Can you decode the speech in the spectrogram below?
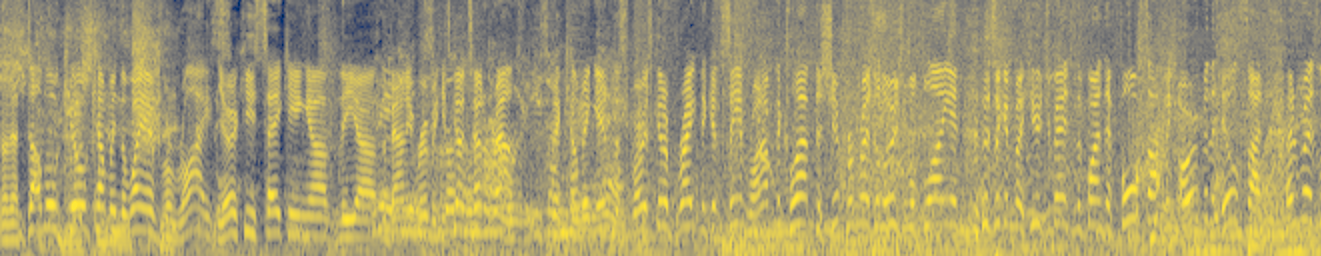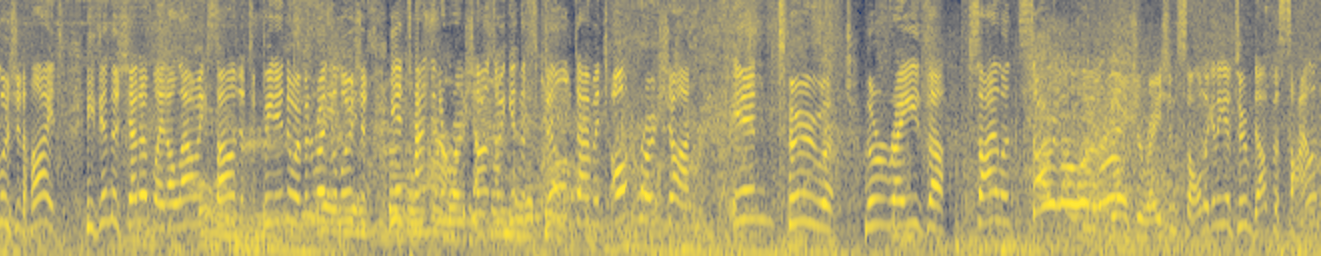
And a double kill coming the way of Rise. Yoki's taking uh, the uh, the bounty rune, but he's going to turn around. They're coming in. The smoke's going to break. They can see him right off the clap. The ship from Resolut1on will fly in. This will give him a huge advantage in the fight. They're force upping over the hillside, and Resolut1on hides. He's in the Shadow Blade, allowing Silencer to beat into him. And Resolut1on, he attacked into Roshan, so he get the spill damage off Roshan into the Razor. Silent solo low duration. Solar going to get doomed up for Silent.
